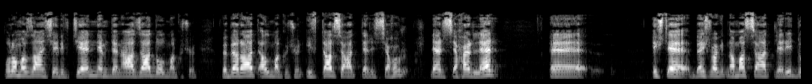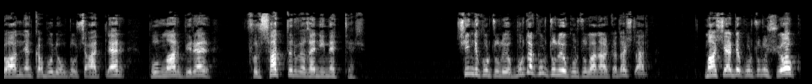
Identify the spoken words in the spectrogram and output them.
Bu Ramazan-ı Şerif cehennemden azat olmak için ve beraat almak için iftar saatleri, sehurler, seherler, e, işte beş vakit namaz saatleri, duanın en kabul olduğu saatler bunlar birer fırsattır ve ganimettir. Şimdi kurtuluyor. Burada kurtuluyor kurtulan arkadaşlar. Mahşerde kurtuluş yok.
